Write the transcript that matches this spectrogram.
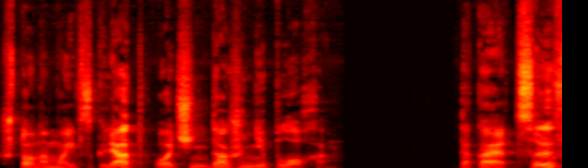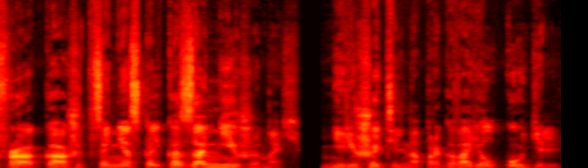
что, на мой взгляд, очень даже неплохо. Такая цифра кажется несколько заниженной, нерешительно проговорил Кугель.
